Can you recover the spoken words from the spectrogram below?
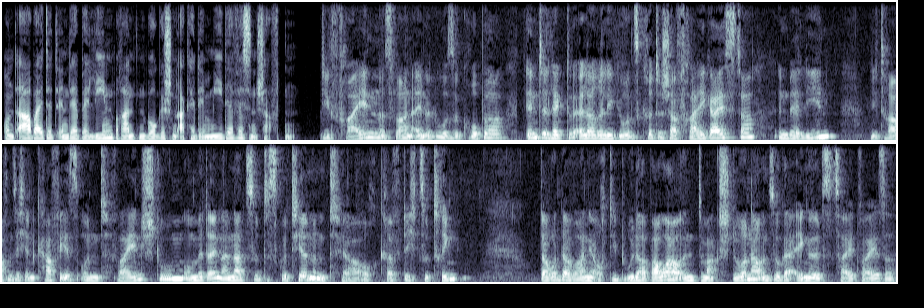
und arbeitet in der Berlin-Brandenburgischen Akademie der Wissenschaften. Die Freien, es waren eine lose Gruppe intellektueller, religionskritischer Freigeister in Berlin. Die trafen sich in Cafés und Weinstuben, um miteinander zu diskutieren und ja auch kräftig zu trinken. Darunter waren ja auch die Brüder Bauer und Max Stirner und sogar Engels zeitweise.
